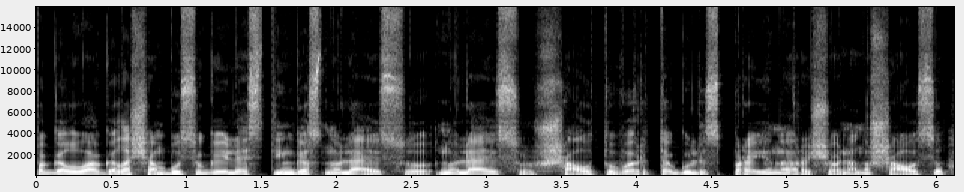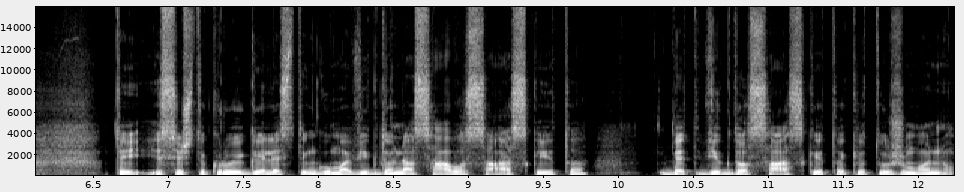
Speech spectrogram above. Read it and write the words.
pagalvoja, gal aš jam būsiu gailestingas, nuleisiu, nuleisiu šautuvą ir tegulis praeina ir aš jo nenušausiu. Tai jis iš tikrųjų gailestingumą vykdo ne savo sąskaitą, bet vykdo sąskaitą kitų žmonių.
